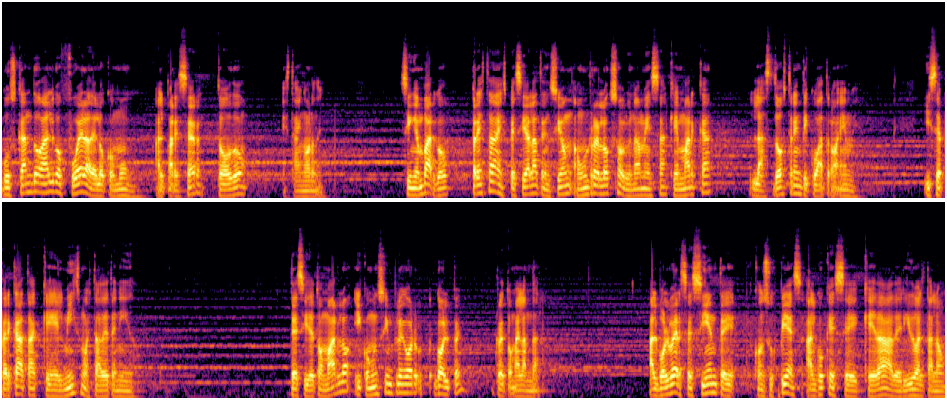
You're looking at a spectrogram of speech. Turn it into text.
buscando algo fuera de lo común. Al parecer, todo está en orden. Sin embargo, presta especial atención a un reloj sobre una mesa que marca las 2.34 am y se percata que el mismo está detenido. Decide tomarlo y con un simple golpe retoma el andar. Al volverse siente con sus pies algo que se queda adherido al talón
